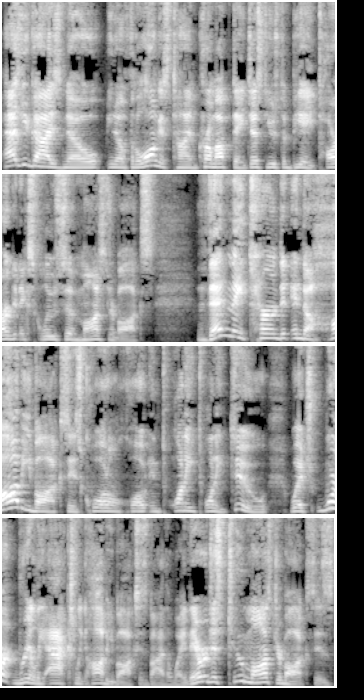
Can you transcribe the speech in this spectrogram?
as you guys know, you know, for the longest time, Chrome Update just used to be a Target exclusive monster box. Then they turned it into hobby boxes, quote unquote, in 2022, which weren't really actually hobby boxes, by the way. They were just two monster boxes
